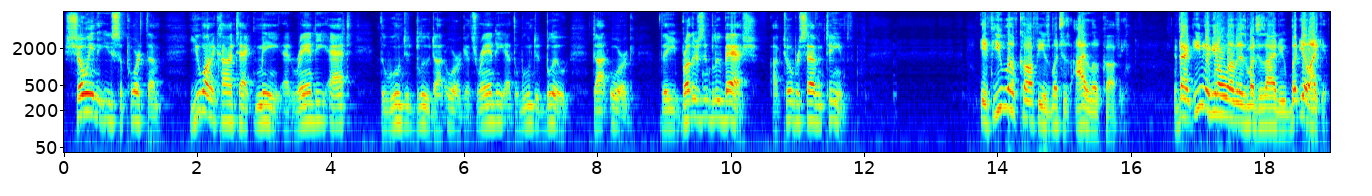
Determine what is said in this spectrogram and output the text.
showing that you support them, you want to contact me at randy at thewoundedblue.org. It's randy at thewoundedblue.org. The Brothers in Blue Bash, October 17th. If you love coffee as much as I love coffee, in fact, even if you don't love it as much as I do, but you like it,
